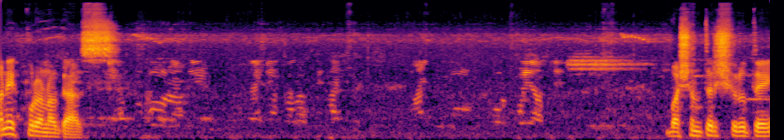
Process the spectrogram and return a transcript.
অনেক পুরানো গাছ। বসন্তের শুরুতেই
